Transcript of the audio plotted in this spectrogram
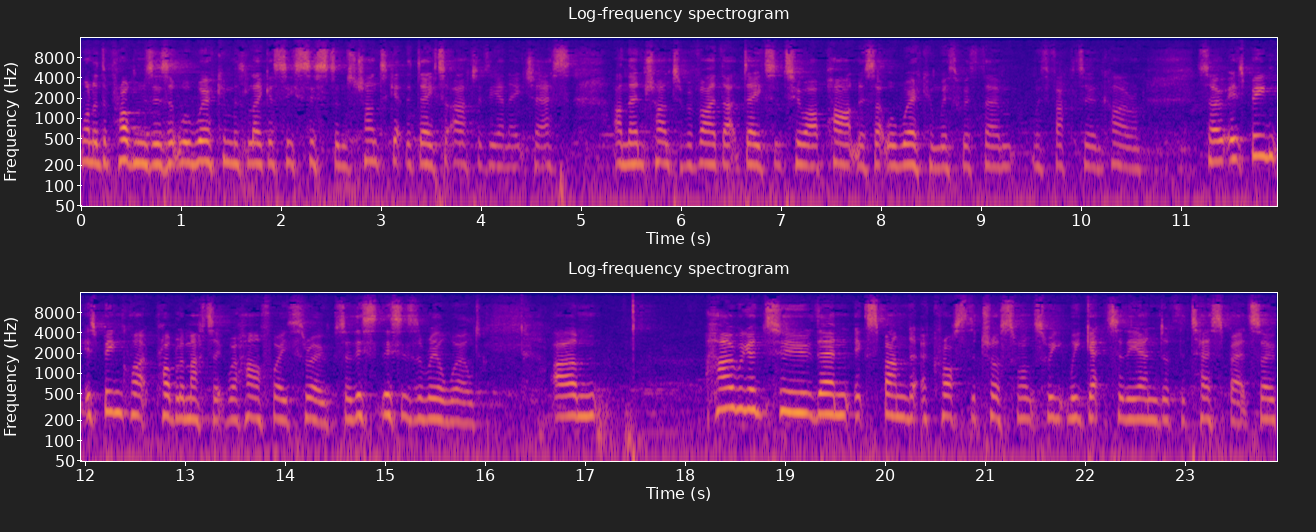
one of the problems is that we're working with legacy systems, trying to get the data out of the NHS and then trying to provide that data to our partners that we're working with with um, with faculty and Chiron. So it's been it's been quite problematic. We're halfway through, so this this is the real world. Um, how are we going to then expand it across the trust once we, we get to the end of the test bed? So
